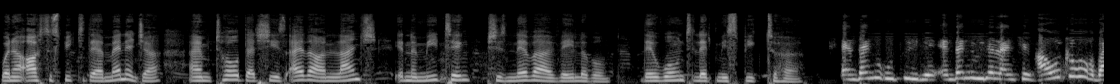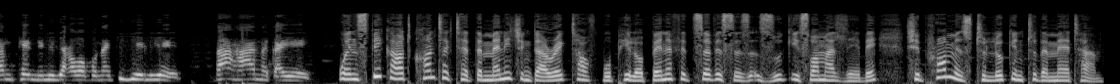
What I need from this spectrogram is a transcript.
When I asked to speak to their manager, I am told that she is either on lunch, in a meeting, she's never available. They won't let me speak to her. And then and then we lunch. How to manager ba hana ka when Speak Out contacted the managing director of Bophelo Benefit Services, Zuki Swamadlebe, she promised to look into the matter.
